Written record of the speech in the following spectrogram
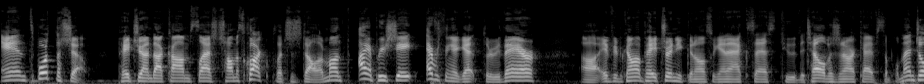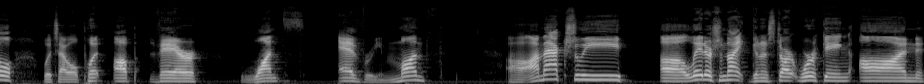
and support the show. Patreon.com slash Thomas Clark, a dollar a month. I appreciate everything I get through there. Uh, if you become a patron, you can also get access to the Television Archive Supplemental, which I will put up there once every month. Uh, I'm actually uh, later tonight to start working on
